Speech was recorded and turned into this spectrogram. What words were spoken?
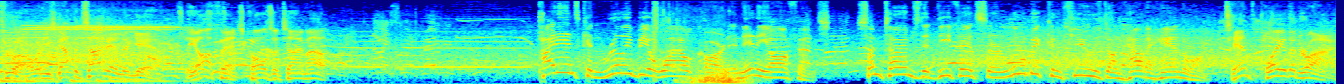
throw, and he's got the tight end again. The offense calls a timeout. Tight ends can really be a wild card in any offense. Sometimes the defense are a little bit confused on how to handle them. 10th play of the drive.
